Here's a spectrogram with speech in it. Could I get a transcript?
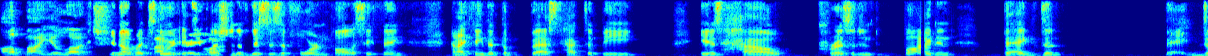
I'll buy you lunch. You know, but no Stewart, it's a question of this is a foreign policy thing. And I think that the best had to be is how President Biden begged, begged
